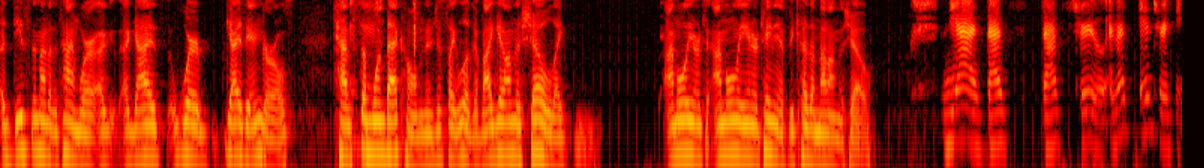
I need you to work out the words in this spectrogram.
a decent amount of the time where a, a guys where guys and girls have someone back home and they're just like, look, if I get on the show, like I'm only enter- I'm only entertaining this because I'm not on the show. Yeah, that's that's true, and that's interesting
